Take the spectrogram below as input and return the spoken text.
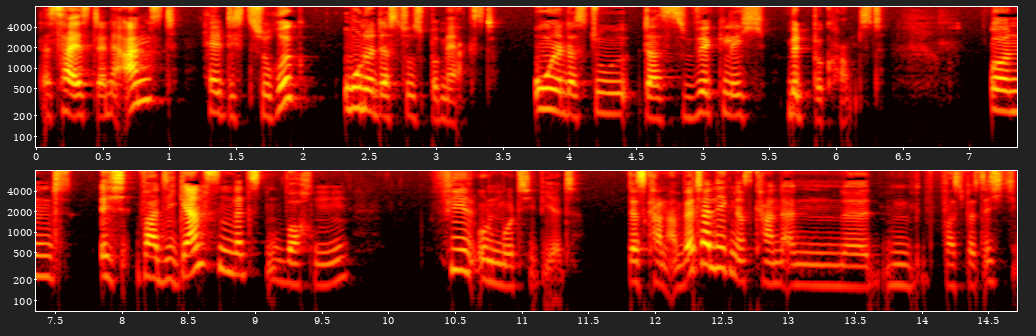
Das heißt, deine Angst hält dich zurück, ohne dass du es bemerkst, ohne dass du das wirklich mitbekommst. Und ich war die ganzen letzten Wochen viel unmotiviert. Das kann am Wetter liegen, das kann an, äh, was weiß ich,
